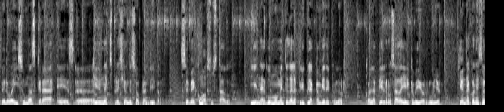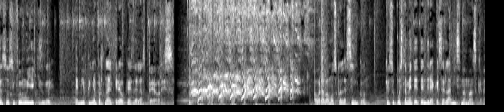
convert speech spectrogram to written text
pero hey, su máscara es... Uh, tiene una expresión de sorprendido. Se ve como asustado, y en algún momento de la película cambia de color, con la piel rosada y el cabello rubio. ¿Qué onda con eso? Eso sí fue muy XD. En mi opinión personal creo que es de las peores. Ahora vamos con la 5, que supuestamente tendría que ser la misma máscara,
